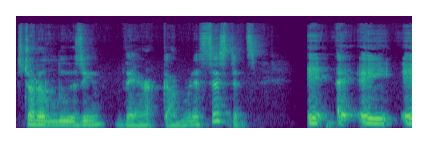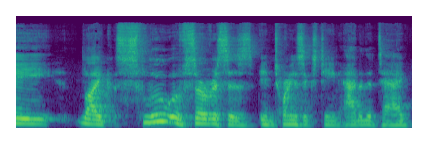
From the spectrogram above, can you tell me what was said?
started losing their government assistance. It a, a, a like slew of services in 2016 added the tag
